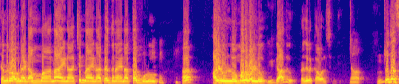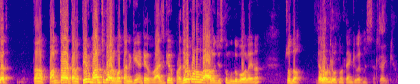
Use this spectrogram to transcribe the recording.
చంద్రబాబు నాయుడు అమ్మ నాయన చిన్న ఆయన పెద్ద నాయన తమ్ముడు అల్లుళ్ళు మనవళ్ళు ఇవి కాదు ప్రజలకు కావాల్సింది. చూద్దాం సార్. తన పంత తన తీరు మార్చుకోవాలి మొత్తానికి. అంటే రాజకీయాలు ప్రజల కోణంలో ఆలోచిస్తూ ముందు పోవాలి ఆయన. చూద్దాం. ఎలా. ఉండిపోతుందో. Thank you very much sir thank you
